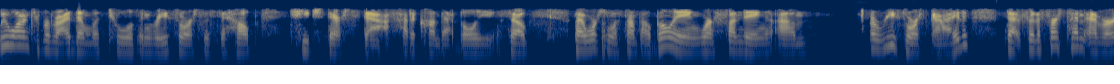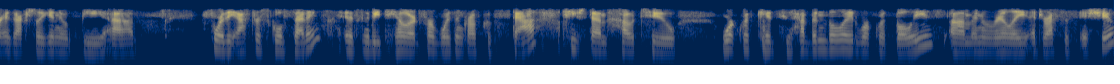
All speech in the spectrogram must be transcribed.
We wanted to provide them with tools and resources to help teach their staff how to combat bullying. So, by working with Stomp Out Bullying, we're funding um, a resource guide that, for the first time ever, is actually going to be uh, for the after school setting. And it's going to be tailored for Boys and Girls Club staff, teach them how to work with kids who have been bullied, work with bullies, um, and really address this issue.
